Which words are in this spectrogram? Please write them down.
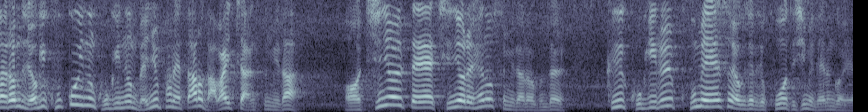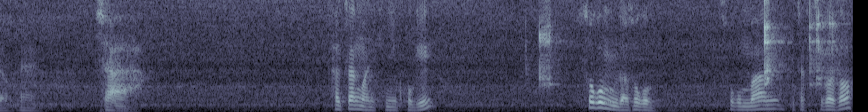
자 여러분들 여기 굽고 있는 고기는 메뉴판에 따로 나와 있지 않습니다. 어, 진열 때 진열을 해 놓습니다, 여러분들. 그 고기를 구매해서 여기서 이제 구워 드시면 되는 거예요. 네. 자, 살짝만 익힌 이 고기, 소금입니다, 소금. 소금만 살짝 찍어서.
